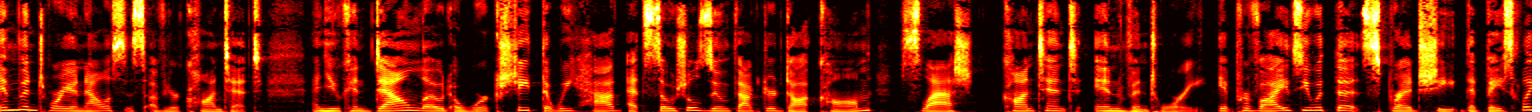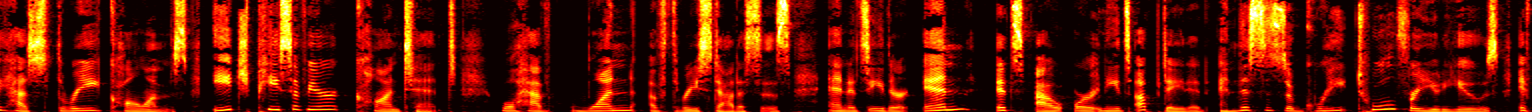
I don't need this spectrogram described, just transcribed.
inventory analysis of your content. And you can download a worksheet that we have at socialzoomfactor.com slash content inventory. It provides you with the spreadsheet that basically has three columns. Each piece of your content will have one of three statuses, and it's either in, it's out, or it needs updated. And this is a great tool for you to use if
